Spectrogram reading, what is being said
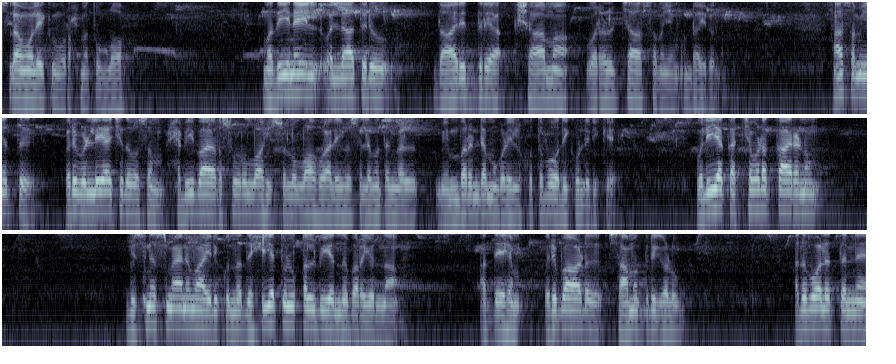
അസ്സാം വലൈക്കും വറഹമത്തുള്ള. മദീനയിൽ വല്ലാത്തൊരു ദാരിദ്ര്യ ക്ഷാമ വരൾച്ച സമയം ഉണ്ടായിരുന്നു. ആ സമയത്ത് ഒരു വെള്ളിയാഴ്ച ദിവസം ഹബീബായ റസൂറുല്ലാഹി സ്വല്ലല്ലാഹു അലൈഹി വസ്ലമ തങ്ങൾ മിമ്പറിന്റെ മുകളിൽ ഹുത്തുബോധിക്കൊണ്ടിരിക്കെ വലിയ കച്ചവടക്കാരനും ബിസിനസ്മാനുമായിരിക്കുന്ന ദഹിയത്തുൽ കൽബി എന്ന് പറയുന്ന അദ്ദേഹം ഒരുപാട് സാമഗ്രികളും അതുപോലെ തന്നെ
